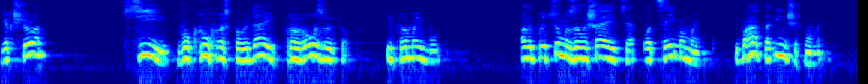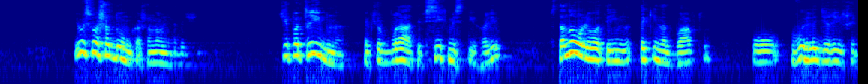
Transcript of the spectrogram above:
якщо всі вокруг розповідають про розвиток і про майбутнє. Але при цьому залишається оцей момент і багато інших моментів. І ось ваша думка, шановні глядачі. Чи потрібно, якщо брати всіх міських голів, встановлювати їм такі надбавки у вигляді рішень,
